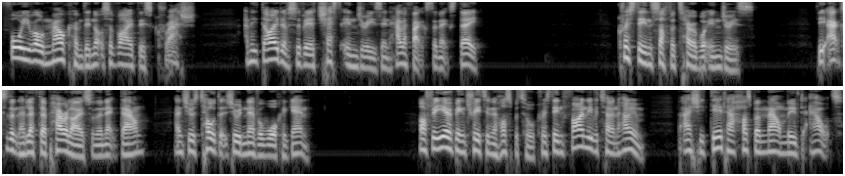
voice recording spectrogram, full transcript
four year old Malcolm did not survive this crash, and he died of severe chest injuries in Halifax the next day. Christine suffered terrible injuries. The accident had left her paralyzed from the neck down, and she was told that she would never walk again. After a year of being treated in hospital, Christine finally returned home, but as she did, her husband Mal moved out.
